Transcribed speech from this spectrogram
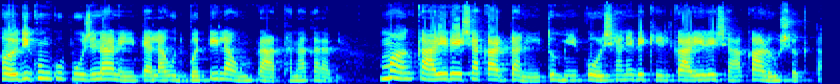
हळदी कुंकू पूजनाने त्याला उदबत्ती लावून प्रार्थना करावी. मग काळी रेषा काढताना तुम्ही कोळशाने देखील काळी रेषा काढू शकता.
